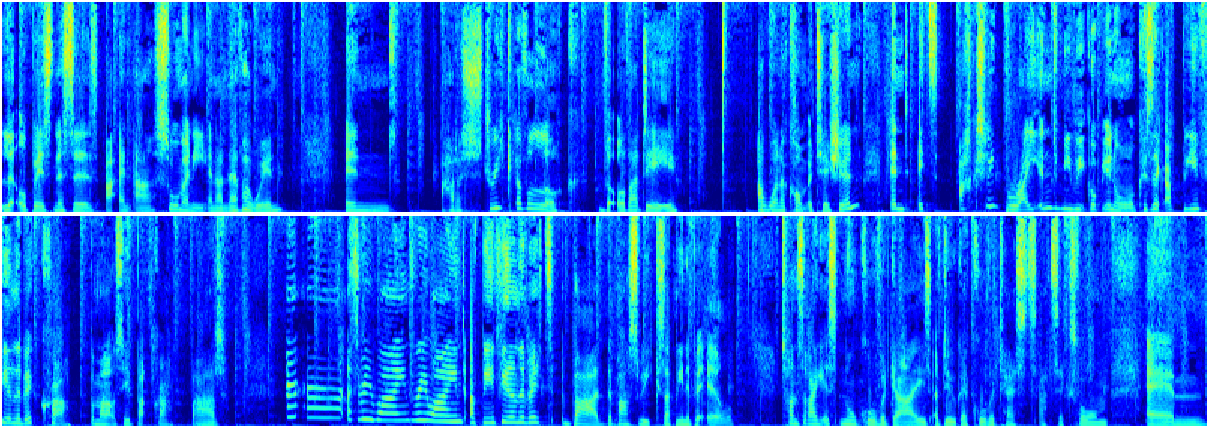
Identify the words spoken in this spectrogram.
little businesses. I enter so many and I never win. And I had a streak of luck the other day. I won a competition and it's actually brightened me week up, you know, because like I've been feeling a bit crap. I'm to say bad crap, bad. Uh-uh, Let's rewind, rewind. I've been feeling a bit bad the past week because I've been a bit ill. Tonsillitis, no COVID, guys. I do get COVID tests at sixth form. Um,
